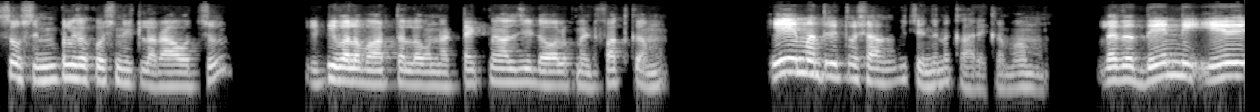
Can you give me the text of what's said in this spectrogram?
సో, సింపుల్‌గా క్వశ్చన్ ఇట్లా రావచ్చు. ఇటీవల వార్తల్లో ఉన్న టెక్నాలజీ డెవలప్‌మెంట్ పథకం ఏ మంత్రిత్వ శాఖకు చెందిన కార్యక్రమం? లేదా దేన్ని ఏది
